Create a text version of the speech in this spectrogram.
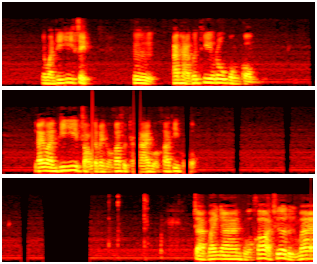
5 ในวันที่ 20 คือการหาพื้นที่รูปวงกลม และวันที่ 22 จะเป็นหัวข้อสุดท้ายหัวข้อที่ 6 จากใบงานหัวข้อเชื่อหรือไม่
